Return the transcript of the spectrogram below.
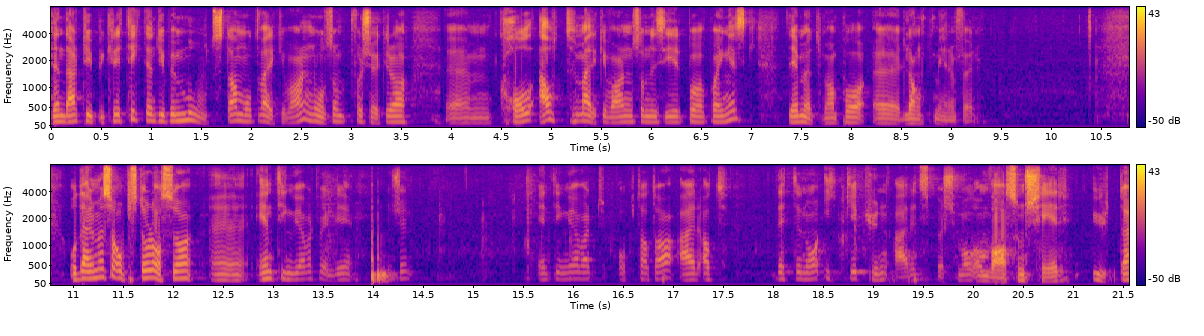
Den der type kritikk, den type motstand mot verkevaren, noen som forsøker å um, call out merkevaren, som de sier på, på engelsk, det møter man på uh, langt mer enn før. Og Dermed så oppstår det også uh, en ting vi har vært veldig Unnskyld. En ting vi har vært opptatt av, er at dette nå ikke kun er et spørsmål om hva som skjer ute.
